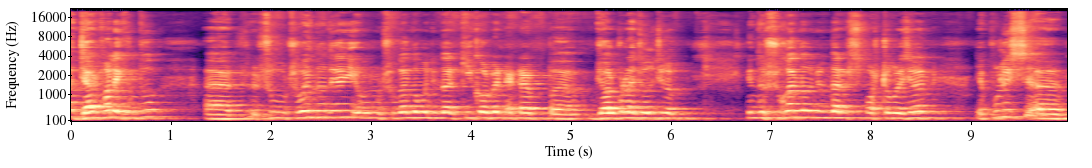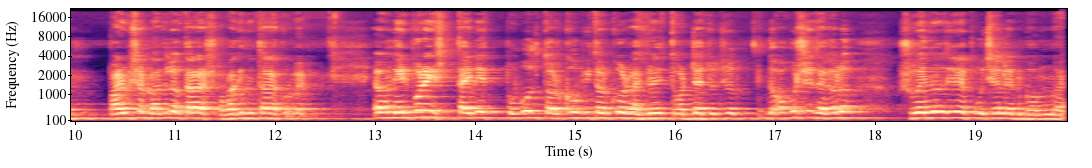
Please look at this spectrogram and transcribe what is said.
আর যার ফলে কিন্তু শুভেন্দু অধিকারী এবং সুকান্ত মজুমদার কী করবেন একটা জল্পনা চলছিল। কিন্তু সুকান্ত মজুমদার স্পষ্ট করেছিলেন যে পুলিশ পারমিশন না দিলেও তারা, সভা কিন্তু তারা করবেন। এবং এরপরে তাই নিয়ে প্রবল তর্ক বিতর্ক, রাজনৈতিক তর্জা চলছিল। কিন্তু অবশ্যই দেখা গেলো শুভেন্দু অধিকারী পৌঁছালেন গঙ্গা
